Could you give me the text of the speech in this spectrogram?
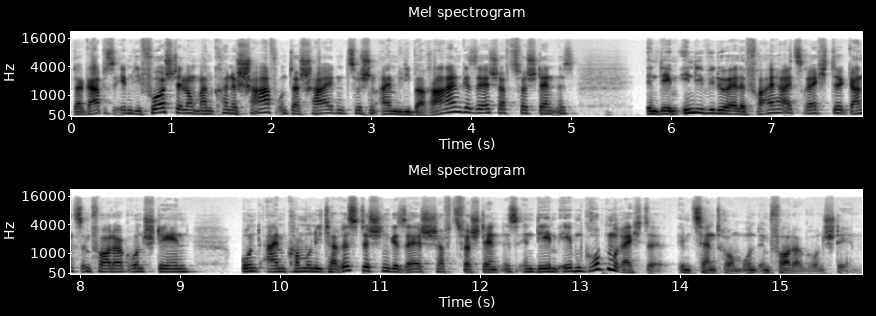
da gab es eben die Vorstellung, man könne scharf unterscheiden zwischen einem liberalen Gesellschaftsverständnis, in dem individuelle Freiheitsrechte ganz im Vordergrund stehen, und einem kommunitaristischen Gesellschaftsverständnis, in dem eben Gruppenrechte im Zentrum und im Vordergrund stehen.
